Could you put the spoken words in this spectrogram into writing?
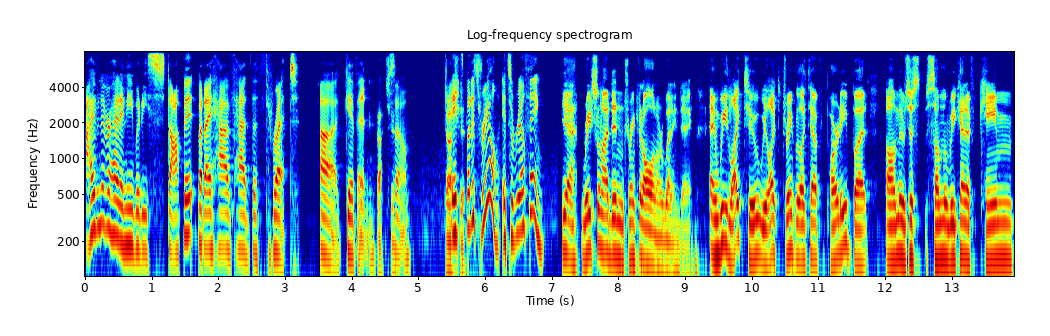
I've never had anybody stop it, but I have had the threat uh, given. Gotcha. So Gotcha. it's, but it's real. It's a real thing. Yeah, Rachel and I didn't drink at all on our wedding day, and we like to. We like to drink. We like to have a party, but um, it was just something we kind of came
